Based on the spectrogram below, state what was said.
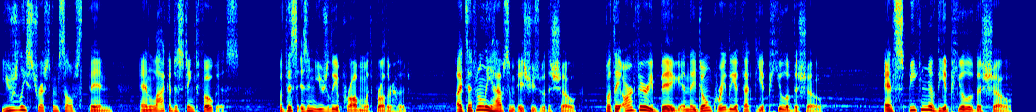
usually stretch themselves thin and lack a distinct focus but this isn't usually a problem with Brotherhood. I definitely have some issues with the show, but they aren't very big and they don't greatly affect the appeal of the show. And speaking of the appeal of the show,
